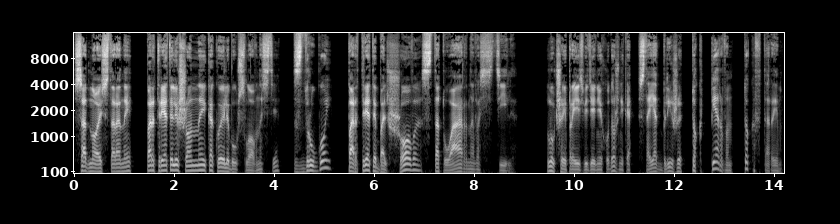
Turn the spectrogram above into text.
С одной стороны, портреты, лишенные какой-либо условности, с другой — портреты большого статуарного стиля. Лучшие произведения художника стоят ближе то к первым, то ко вторым,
